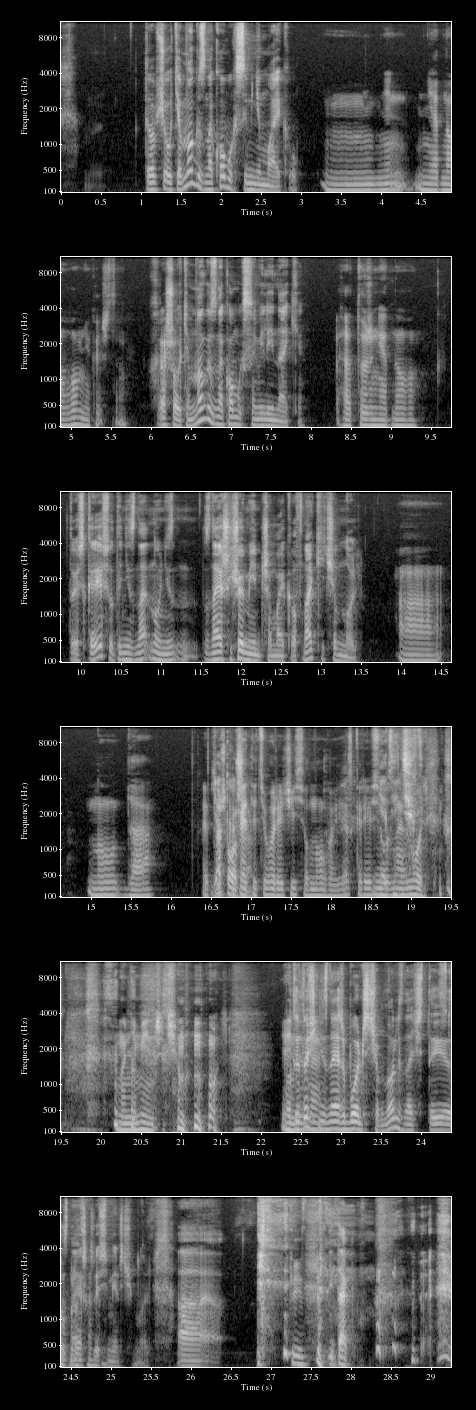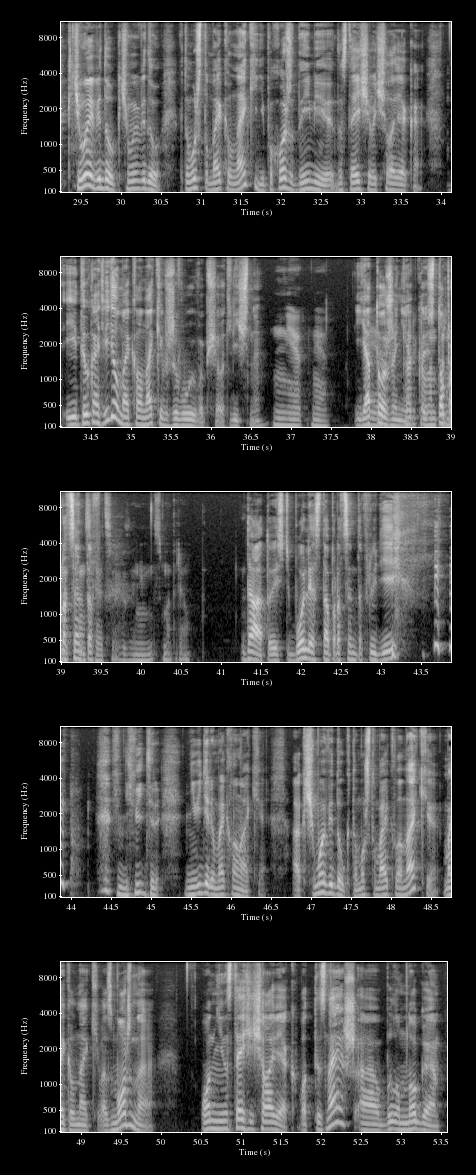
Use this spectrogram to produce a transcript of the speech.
Ты вообще, у тебя много знакомых с именем Майкл? Ни, ни одного, мне кажется. Хорошо, у тебя много знакомых с фамилией Наки? А, тоже ни одного. То есть, скорее всего, ты не, зна... ну, не... знаешь еще меньше Майклов Наки, чем ноль. А, ну да. Это я тоже какая-то теория чисел новая. Я, скорее всего, нет, знаю нет. ноль. Но не меньше, чем ноль. Ну, ты точно не знаешь больше, чем ноль, значит, ты знаешь, кто есть меньше, чем ноль. А, итак, к чему я веду? К чему я веду? К тому, что Майкл Наки не похож на имя настоящего человека. И ты когда-нибудь видел Майкла Наки вживую вообще, вот лично? Нет, нет. Я, я тоже нет. То есть сто процентов... за ним смотрел. Да, то есть более 100% людей не видели, не видели Майкла Наки. А к чему я веду? К тому, что Майкл Наки, Майкл Наки, возможно, он не настоящий человек. Вот ты знаешь, а, было много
